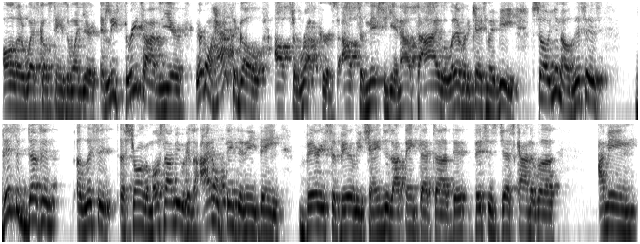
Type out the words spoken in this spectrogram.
all of the West Coast teams in one year. At least three times a year, they're going to have to go out to Rutgers, out to Michigan, out to Iowa, whatever the case may be. So, you know, this is this doesn't elicit a strong emotion on me because I don't think that anything very severely changes. I think that uh, th- this is just kind of a, I mean,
